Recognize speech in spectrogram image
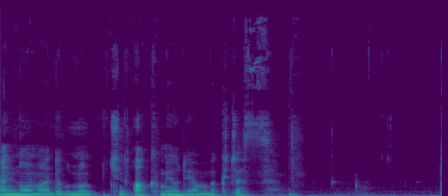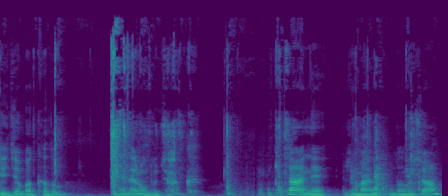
Yani normalde bunun için akmıyor diyor ama bakacağız. Gece bakalım neler olacak. İki tane rimel kullanacağım.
